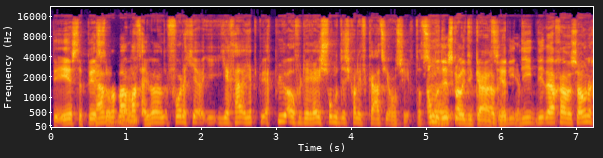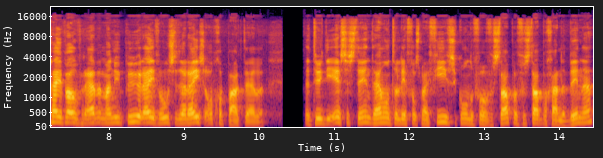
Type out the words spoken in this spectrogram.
De eerste ja pitstop dan- wacht even. Voordat je, je, gaat, je hebt het nu echt puur over de race zonder disqualificatie aan zich. Dat is, Zonder eh, disqualificatie. die, ja. die, die, daar gaan we zo nog even over hebben. Maar nu puur even hoe ze de race opgepakt hebben. Natuurlijk die eerste stint. Hamilton ligt volgens mij vier seconden voor Verstappen. Verstappen gaat naar binnen.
